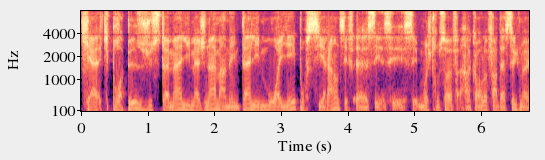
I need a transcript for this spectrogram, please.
qui, qui propulse justement l'imaginaire, mais en même temps les moyens pour s'y rendre. Moi, je trouve ça encore là fantastique, je me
